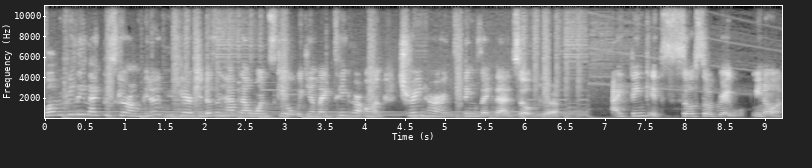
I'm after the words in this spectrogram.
well, we really like this girl and we don't even care if she doesn't have that one skill. We can like take her on, train her and things like that. So yeah. I think it's so so great. You know,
